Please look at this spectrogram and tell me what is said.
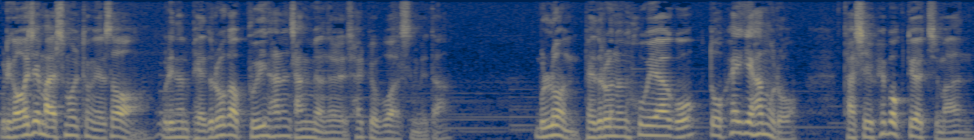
우리가 어제 말씀을 통해서 우리는 베드로가 부인하는 장면을 살펴보았습니다. 물론 베드로는 후회하고 또 회개함으로 다시 회복되었지만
